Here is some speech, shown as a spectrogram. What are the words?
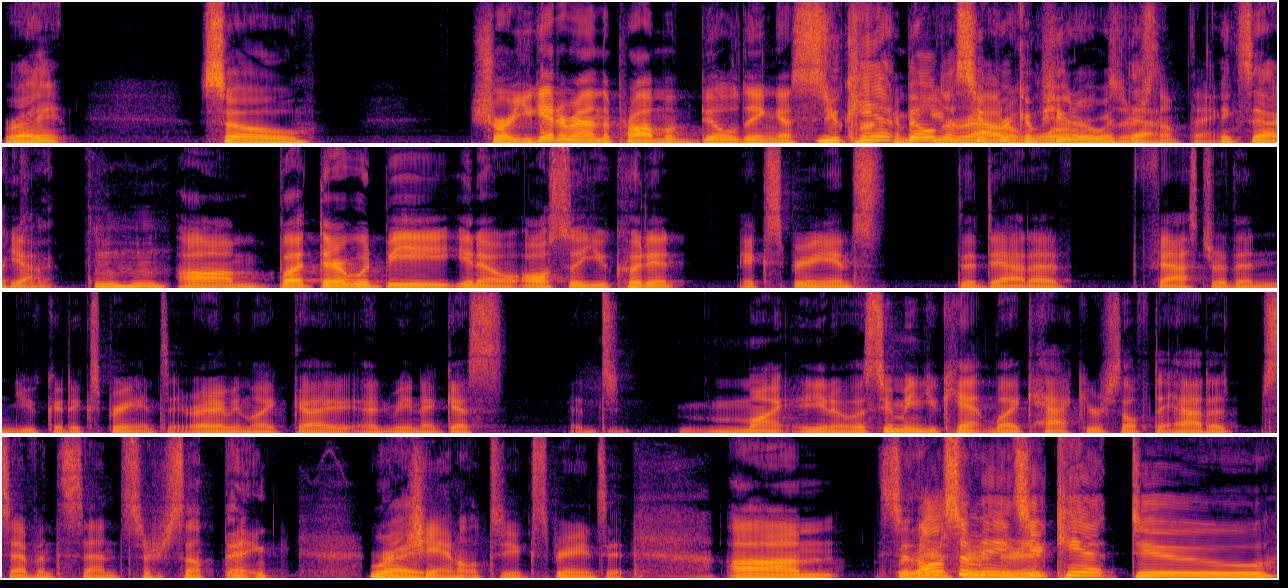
right so Sure, you get around the problem of building a supercomputer you can't build a supercomputer with that something. exactly Yeah. hmm Um, but there would be, you know, also you couldn't experience the data faster than you could experience it, right? I mean, like I, I mean, I guess my, you know, assuming you can't like hack yourself to add a seventh sense or something, or Right. channel to experience it. Um, so it also means you can't do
